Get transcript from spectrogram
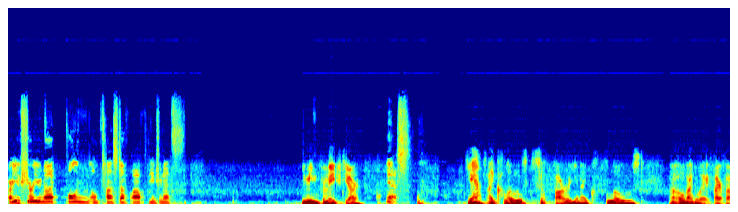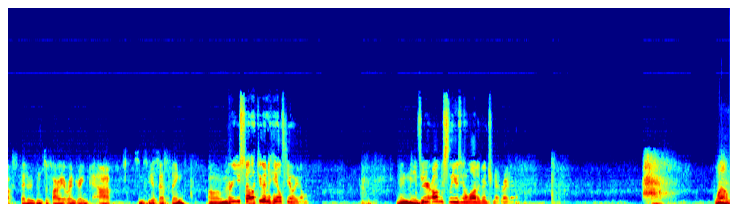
are you sure you're not pulling a ton of stuff off the internets? You mean from HTR? Yes. Yes, I closed Safari and I closed. Uh, oh, by the way, Firefox is better than Safari at rendering uh, some CSS things. Um, Yuri, you sound like you inhaled helium. maybe. So you're obviously using a lot of internet right now. Well,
